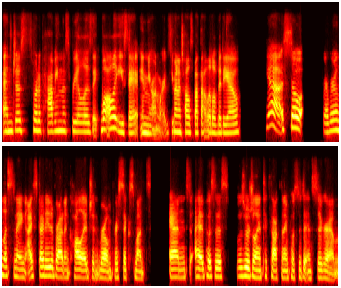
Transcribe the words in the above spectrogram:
And just sort of having this realization. Well, I'll let you say it in your own words. You want to tell us about that little video? Yeah. So, for everyone listening, I studied abroad in college in Rome for six months. And I had posted this, it was originally on TikTok, then I posted to Instagram.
